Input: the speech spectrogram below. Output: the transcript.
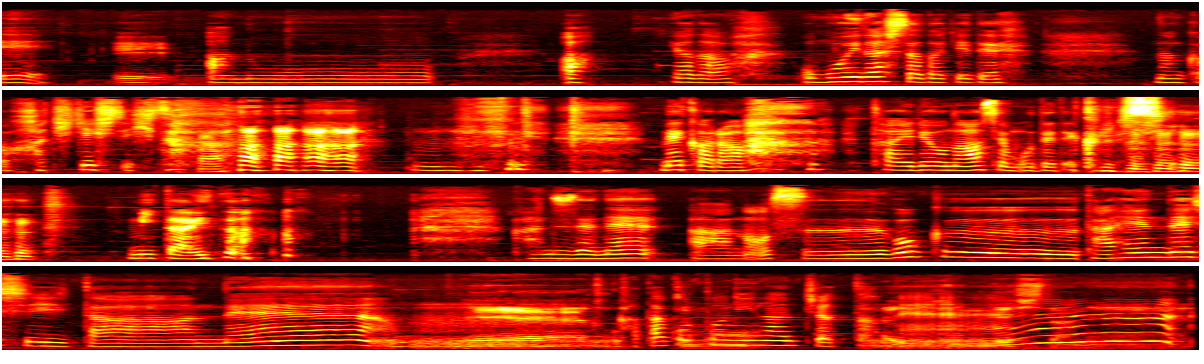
え。ええ。あのーあやだ。思い出しただけでなんか吐き気してきた、うん、目から大量の汗も出てくるし みたいな感じでねあのすごく大変でしたね、うん。ね片言になっちゃったね。でしたね。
